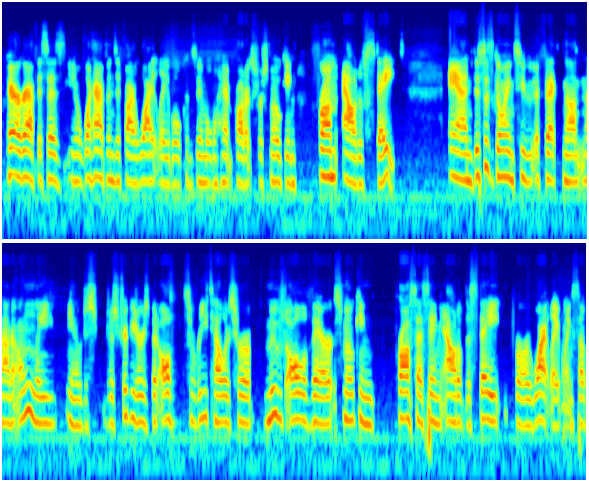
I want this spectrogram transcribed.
a Paragraph that says, you know, what happens if I white label consumable hemp products for smoking from out of state? and this is going to affect not not only you know dis- distributors but also retailers who have moved all of their smoking processing out of the state for white labeling. So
